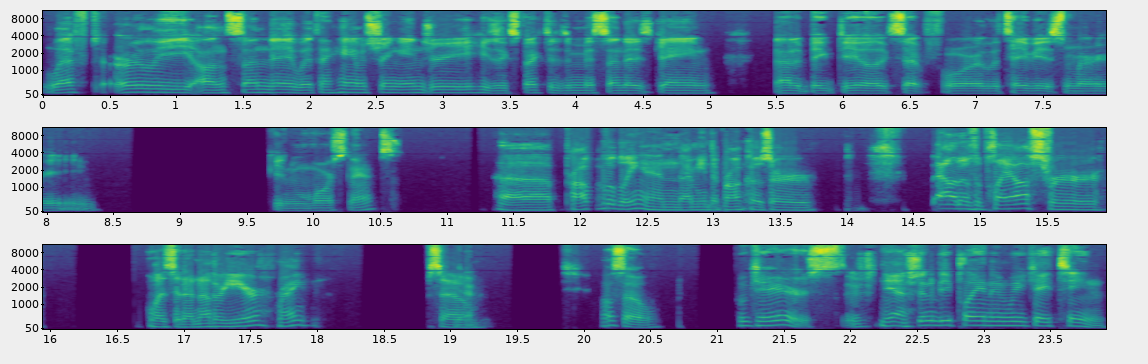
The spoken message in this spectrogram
left early on Sunday with a hamstring injury. He's expected to miss Sunday's game. Not a big deal, except for Latavius Murray getting more snaps. Uh, probably. And I mean, the Broncos are out of the playoffs for, was it another year, right? So, Yeah. Also, who cares? Yeah. You shouldn't be playing in Week 18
